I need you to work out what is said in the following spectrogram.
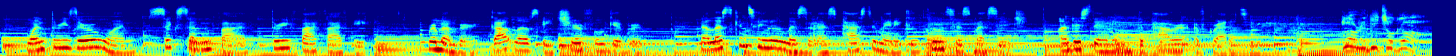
1301-675-3558. Remember, God loves a cheerful giver. Now let's continue to listen as Pastor Manny concludes his message, Understanding the Power of Gratitude. Glory be to God.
